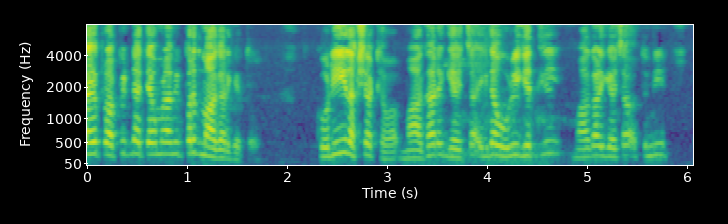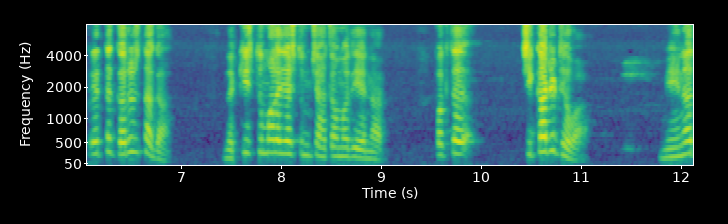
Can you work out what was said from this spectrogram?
काही प्रॉफिट नाही त्यामुळे आम्ही परत माघार घेतो. कोणीही लक्षात ठेवा माघार घ्यायचा एकदा उडी घेतली माघार घ्यायचा तुम्ही प्रयत्न करूच नका. नक्कीच तुम्हाला यश तुमच्या हातामध्ये येणार. फक्त चिकाटी ठेवा. मेहनत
